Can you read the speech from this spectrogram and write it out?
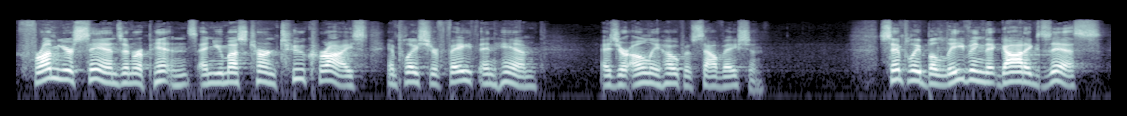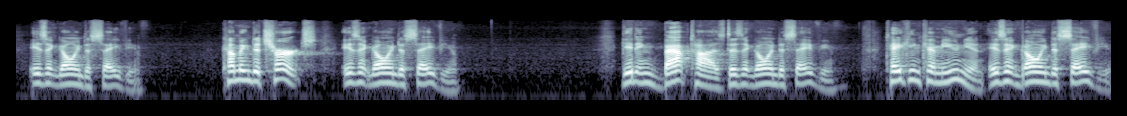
from your sins in repentance, and you must turn to Christ and place your faith in Him as your only hope of salvation. Simply believing that God exists isn't going to save you. Coming to church isn't going to save you. Getting baptized isn't going to save you. Taking communion isn't going to save you.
